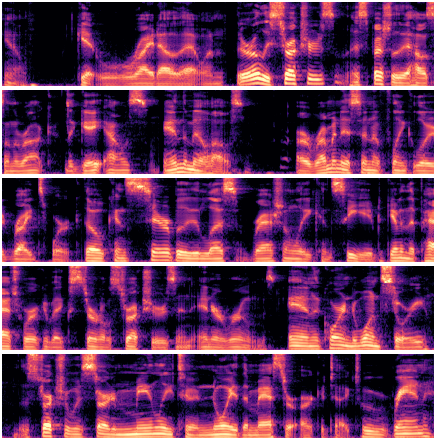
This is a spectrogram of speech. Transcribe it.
you know, get right out of that one. The early structures, especially the house on the rock, the gatehouse, and the mill house, are reminiscent of Frank Lloyd Wright's work, though considerably less rationally conceived given the patchwork of external structures and inner rooms. And according to one story, the structure was started mainly to annoy the master architect who ran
